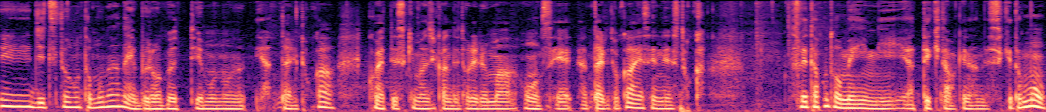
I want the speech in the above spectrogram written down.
で実動の伴わないブログっていうものをやったりとかこうやって隙間時間で撮れるまあ音声だったりとか SNS とかそういったことをメインにやってきたわけなんですけども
